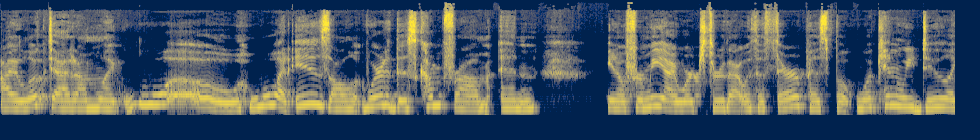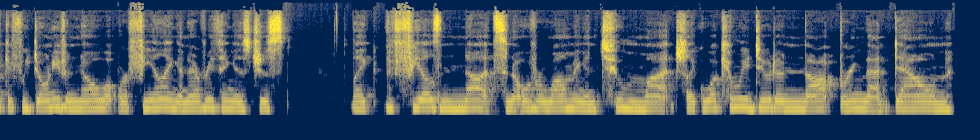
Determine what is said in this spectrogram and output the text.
I looked at it, I'm like, whoa, what is all, where did this come from? And, you know, for me, I worked through that with a therapist, but what can we do? Like, if we don't even know what we're feeling and everything is just like, it feels nuts and overwhelming and too much. Like, what can we do to not bring that down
